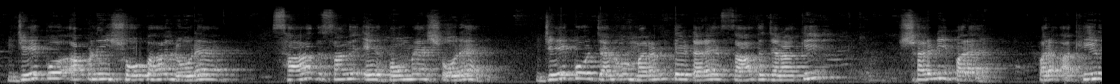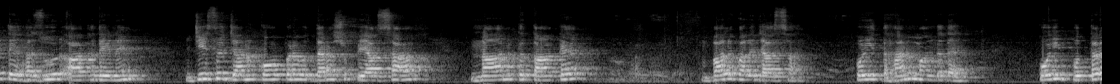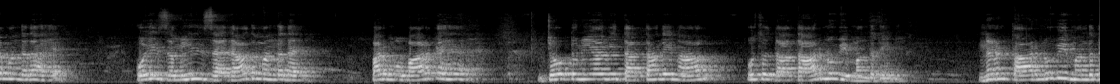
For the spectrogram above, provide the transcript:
ਜੇ ਕੋ ਆਪਣੀ ਸ਼ੋਭਾ ਲੋੜੈ, ਸਾਧ ਸੰਗ ਇਹ ਹੋਮੈ ਸ਼ੋਰੈ। ਜੇ ਕੋ ਜਨਮ ਮਰਨ ਤੇ ਡਰੈ, ਸਾਧ ਜਨਾ ਕੀ ਸ਼ਰਣੀ ਪਰੈ। ਪਰ ਅਖੀਰ ਤੇ ਹਜ਼ੂਰ ਆਖਦੇ ਨੇ, ਜਿਸ ਜਨ ਕੋ ਪ੍ਰਭ ਦਰਸ਼ ਪਿਆਸਾ, ਨਾਨਕ ਤਾਕੈ ਬਲ ਬਲ ਜਾਸਾ। ਕੋਈ ਧਨ ਮੰਗਦਾ ਕੋਈ ਪੁੱਤਰ ਮੰਗਦਾ ਹੈ ਕੋਈ ਜ਼ਮੀਨ ਜਾਇਦਾਦ ਮੰਗਦਾ ਹੈ, ਪਰ ਮੁਬਾਰਕ ਹੈ, ਜੋ ਦੁਨੀਆਵੀ ਦਾਤਾਂ ਦੇ ਨਾਲ ਉਸ ਦਾਤਾਰ ਨੂੰ ਵੀ ਮੰਗਦੇ ਨੇ, ਨਿਰੰਕਾਰ ਨੂੰ ਵੀ ਮੰਗਦੇ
